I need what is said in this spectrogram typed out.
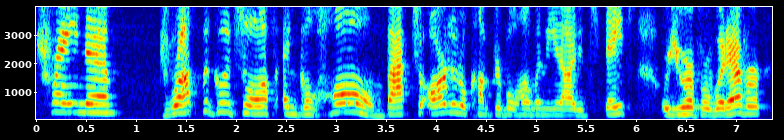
train them, drop the goods off, and go home back to our little comfortable home in the United States or Europe or whatever.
